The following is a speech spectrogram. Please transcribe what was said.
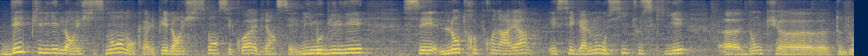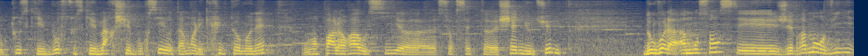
des piliers de l'enrichissement. Donc, euh, les piliers de l'enrichissement, c'est quoi? Eh c'est l'immobilier, c'est l'entrepreneuriat et c'est également aussi tout ce qui est euh, donc, tout, ce qui est bourse, tout ce qui est marché boursier, notamment les crypto-monnaies. On en parlera aussi sur cette chaîne YouTube. Donc voilà, à mon sens, j'ai vraiment envie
